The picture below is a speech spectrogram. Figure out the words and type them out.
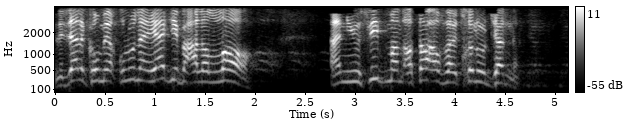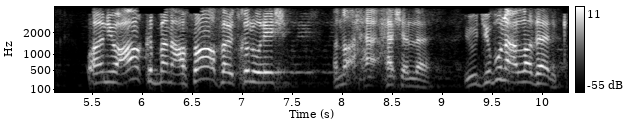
لذلك هم يقولون يجب على الله أن يسيب من أطاعه فيدخله الجنة. وأن يعاقب من عصاه فيدخله إيش؟ حاشا الله. يجيبون على الله ذلك.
